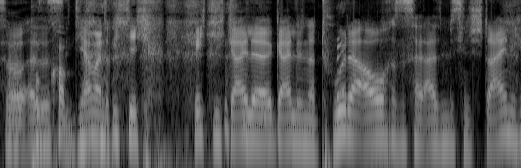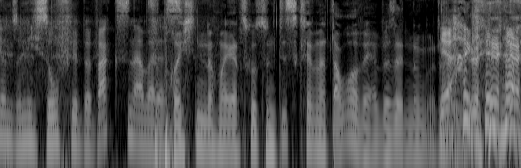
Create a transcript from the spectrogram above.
So, also es, die haben halt richtig, richtig geile, geile Natur da auch. Es ist halt alles ein bisschen steinig und so nicht so viel bewachsen, aber wir das. bräuchten noch mal ganz kurz so ein Disclaimer Dauerwerbesendung oder Ja, genau.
